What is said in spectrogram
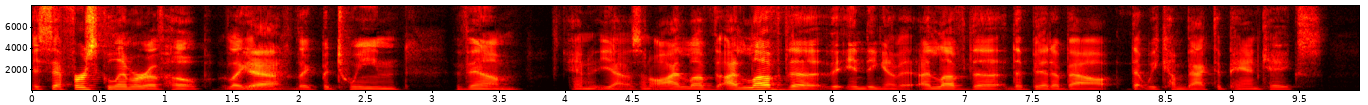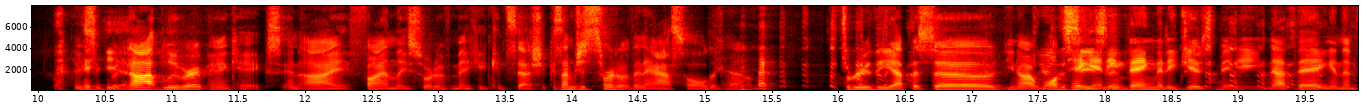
it's that first glimmer of hope, like Yeah. like between them. And yeah, it was an, I love the, I love the the ending of it. I love the the bit about that we come back to pancakes. Yeah. but not blueberry pancakes. And I finally sort of make a concession because I'm just sort of an asshole to him through the episode. You know, I Through won't take season. anything that he gives me, nothing. And then,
